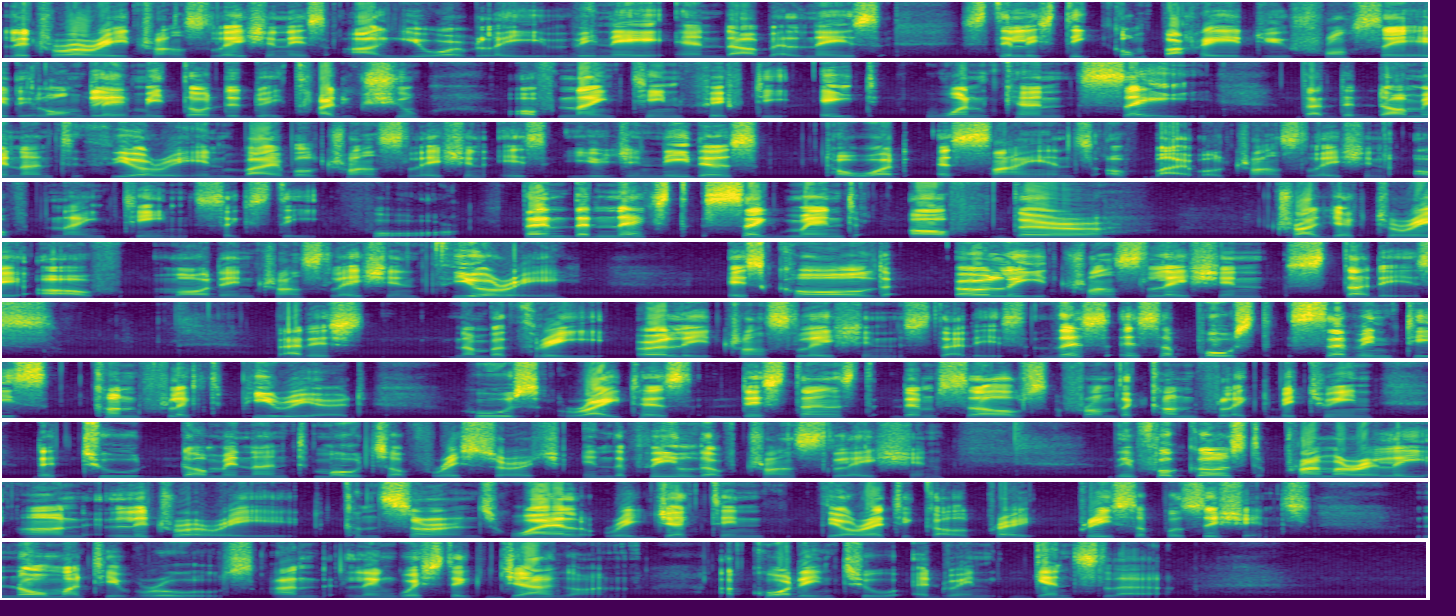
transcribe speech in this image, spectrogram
literary translation is arguably Vinay and Darbelnet's stylistique comparée du français et de l'anglais, méthode de traduction of 1958, one can say that the dominant theory in Bible translation is Eugene Nida's Toward a Science of Bible Translation of 1964. Then the next segment of the trajectory of modern translation theory is called early translation studies. That is number three, early translation studies. This is a post 70s conflict period whose writers distanced themselves from the conflict between the two dominant modes of research in the field of translation they focused primarily on literary concerns while rejecting theoretical pre- presuppositions, normative rules, and linguistic jargon, according to Edwin Gentzler.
